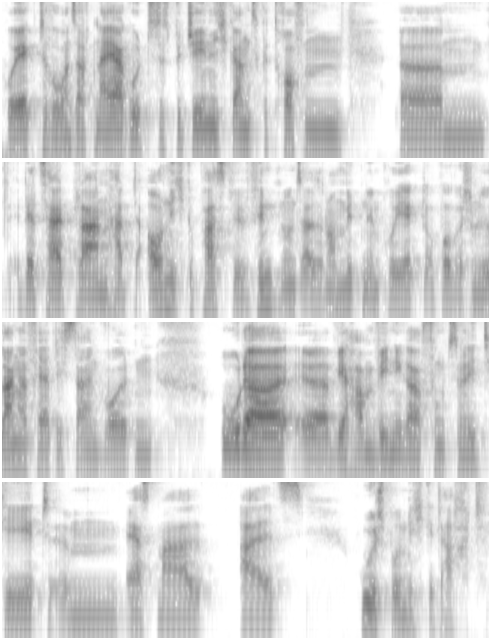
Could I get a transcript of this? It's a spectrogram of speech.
Projekte, wo man sagt, naja gut, das Budget nicht ganz getroffen, ähm, der Zeitplan hat auch nicht gepasst. Wir befinden uns also noch mitten im Projekt, obwohl wir schon lange fertig sein wollten. Oder äh, wir haben weniger Funktionalität ähm, erstmal als ursprünglich gedacht.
